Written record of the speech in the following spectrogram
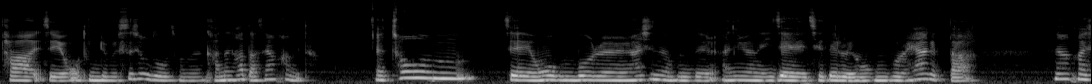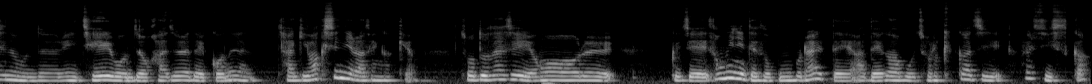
다 이제 영어 독립을 쓰셔도 저는 가능하다 생각합니다. 처음 이제 영어 공부를 하시는 분들 아니면 이제 제대로 영어 공부를 해야겠다 생각하시는 분들이 제일 먼저 가져야 될 거는 자기 확신이라 생각해요. 저도 사실 영어를 그 이제 성인이 돼서 공부를 할 때, 아, 내가 뭐 저렇게까지 할 수 있을까?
